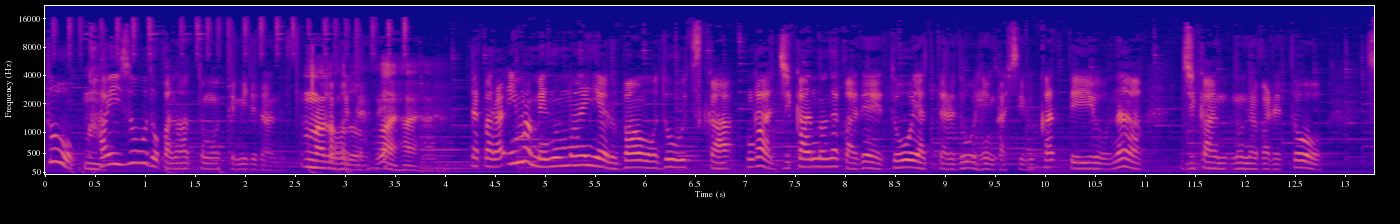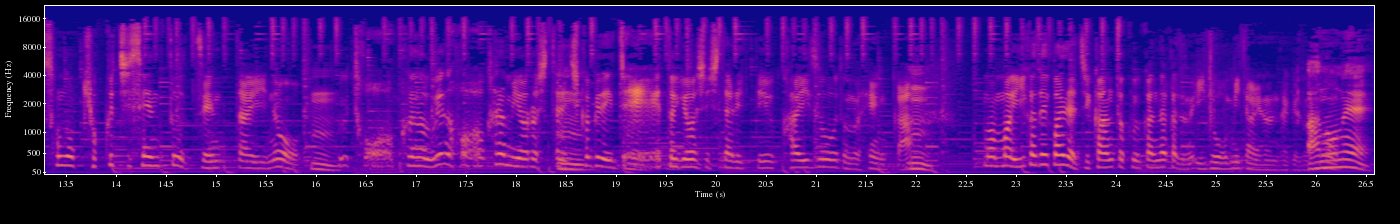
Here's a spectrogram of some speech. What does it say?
と解像度かなと思って見てたんです、なるほど、ね。はいはいはいだから今目の前にある盤をどう打つかが時間の中でどうやったらどう変化していくかっていうような時間の流れとその局地線と全体のうん。遠くの上の方から見下ろしたりうん。近くでじーっと凝視したりっていう解像度の変化、うんまあ、まあ言い方で変えれば時間と空間の中での移動みたいなんだけども。あの、ね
